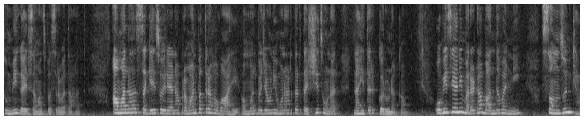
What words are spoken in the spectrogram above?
तुम्ही गैरसमज पसरवत आहात. आम्हाला सगळे सोयऱ्यांना प्रमाणपत्र हवं आहे. अंमलबजावणी होणार तर तशीच होणार नाहीतर करू नका. ओबीसी आणि मराठा बांधवांनी समजून घ्या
